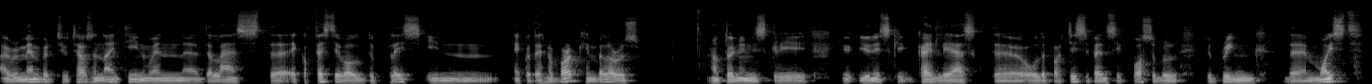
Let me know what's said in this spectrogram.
I remember 2019 when uh, the last Eco Festival took place in Eco Technopark in Belarus Anatoly Unitsky, Unitsky kindly asked uh, all the participants, if possible, to bring the moist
